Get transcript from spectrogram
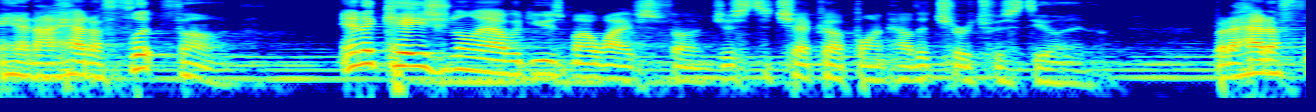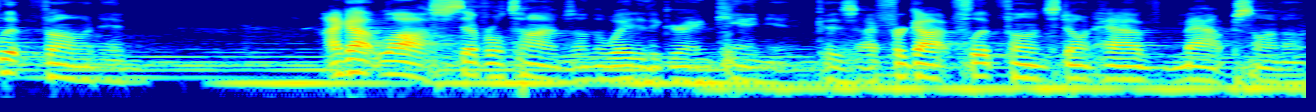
And I had a flip phone. And occasionally I would use my wife's phone just to check up on how the church was doing. But I had a flip phone and I got lost several times on the way to the Grand Canyon because I forgot flip phones don't have maps on them.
